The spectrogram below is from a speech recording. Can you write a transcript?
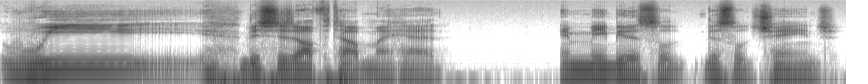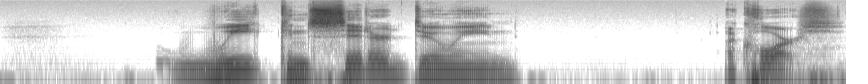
we this is off the top of my head, and maybe this will this will change. We considered doing a course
